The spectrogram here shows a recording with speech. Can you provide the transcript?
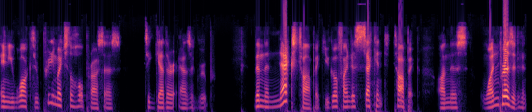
And you walk through pretty much the whole process together as a group. Then the next topic, you go find a second topic on this one president.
